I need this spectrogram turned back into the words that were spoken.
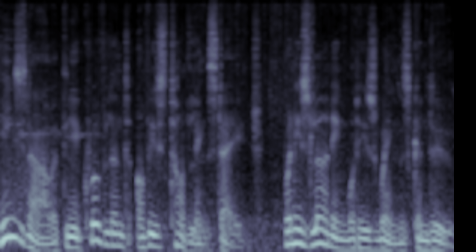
He's now at the equivalent of his toddling stage, when he's learning what his wings can do.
